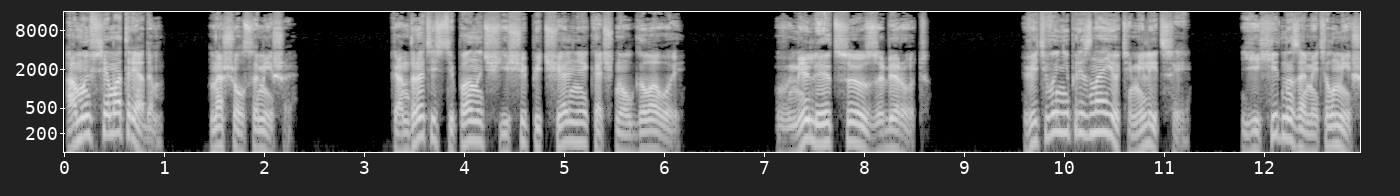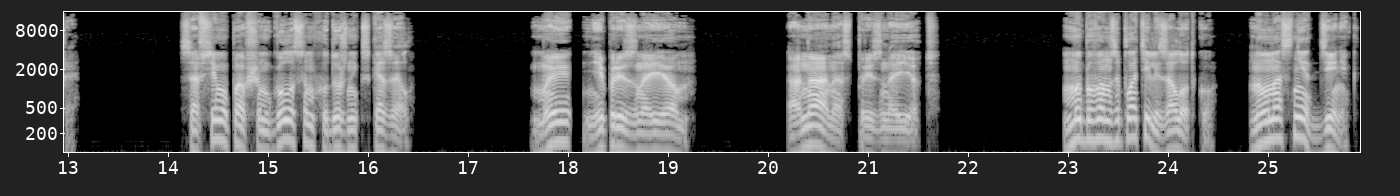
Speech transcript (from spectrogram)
«А мы всем отрядом», — нашелся Миша. Кондратий Степанович еще печальнее качнул головой. «В милицию заберут». «Ведь вы не признаете милиции», — ехидно заметил Миша. Совсем упавшим голосом художник сказал. «Мы не признаем. Она нас признает». «Мы бы вам заплатили за лодку, но у нас нет денег»,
